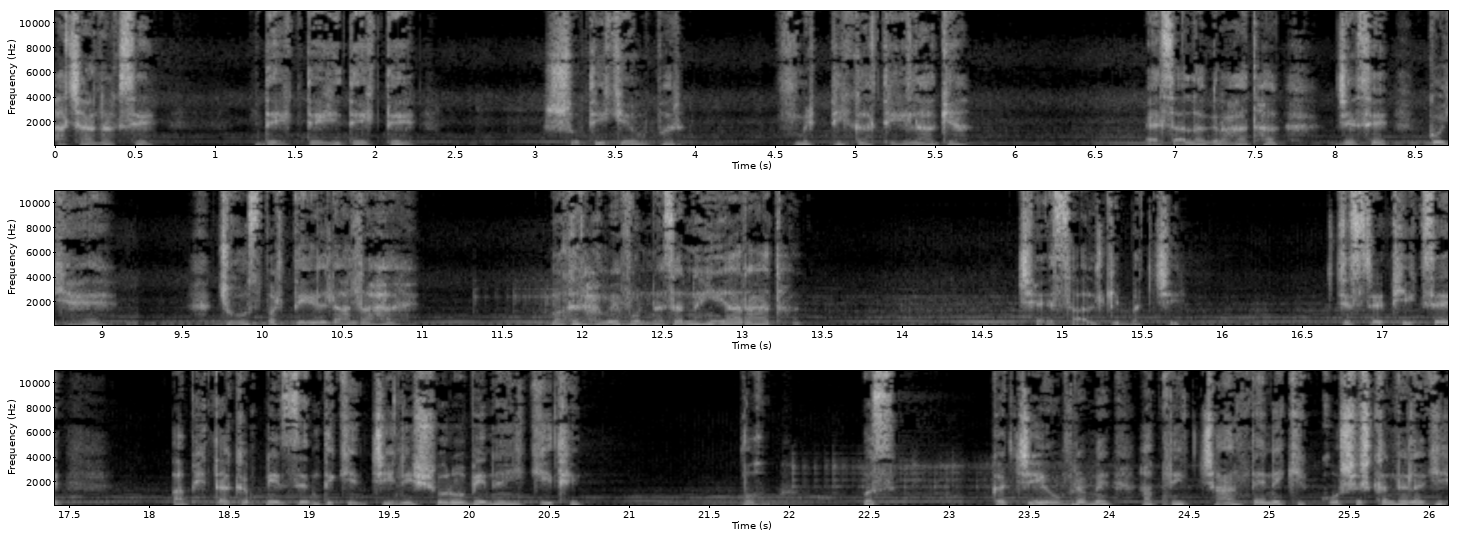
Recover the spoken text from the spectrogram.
अचानक से देखते ही देखते श्रुति के ऊपर मिट्टी का तेल आ गया। ऐसा लग रहा था जैसे कोई है जो उस पर तेल डाल रहा है, मगर हमें वो नज़र नहीं आ रहा था। छह साल की बच्ची जिसने ठीक से अभी तक अपनी ज़िंदगी जीनी शुरू भी नहीं की थी, वो उस कच्ची उम्र में अपनी जान देने की कोशिश करने लगी।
